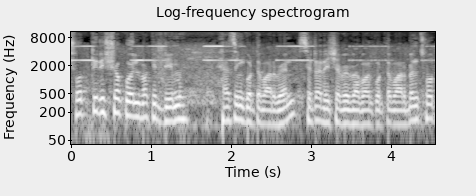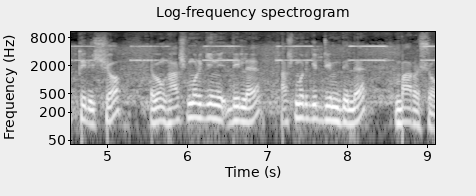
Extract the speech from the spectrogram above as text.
ছত্রিশশো কোয়েল পাখির ডিম হ্যাচিং করতে পারবেন, সেটার হিসেবে ব্যবহার করতে পারবেন ছত্রিশশো। এবং হাঁস মুরগি দিলে, হাঁস মুরগির ডিম দিলে বারোশো।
